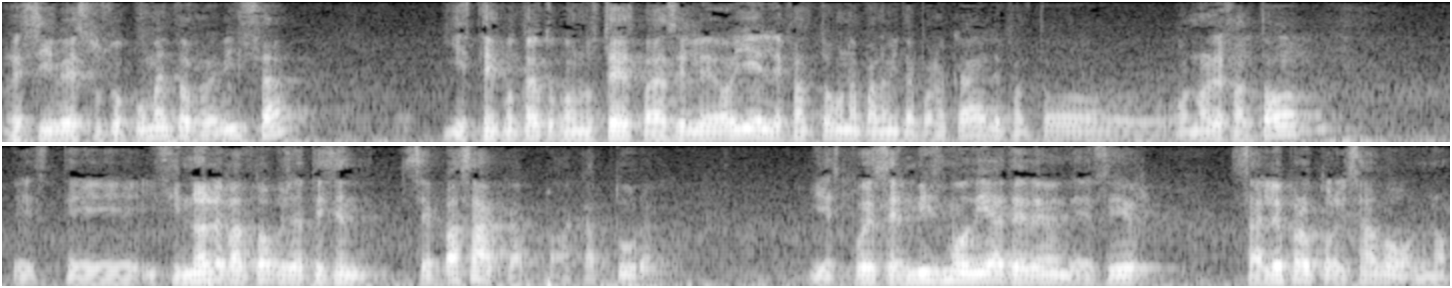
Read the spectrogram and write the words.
recibe sus documentos, revisa y está en contacto con ustedes para decirle, oye, le faltó una palomita por acá, le faltó o no le faltó. Este, y si no le faltó, pues ya te dicen, se pasa a, cap- a captura. Y después el mismo día te deben de decir, ¿salió preautorizado o no?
